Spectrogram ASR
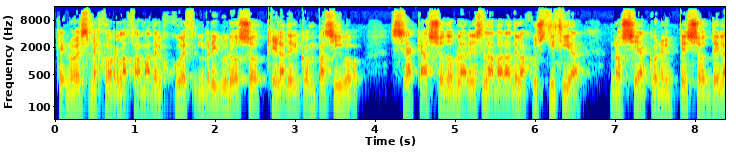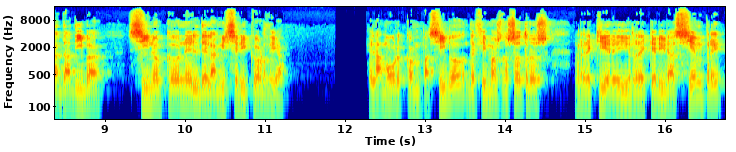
que no es mejor la fama del juez riguroso que la del compasivo. Si acaso doblares la vara de la justicia, no sea con el peso de la dádiva, sino con el de la misericordia. El amor compasivo, decimos nosotros, requiere y requerirá siempre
